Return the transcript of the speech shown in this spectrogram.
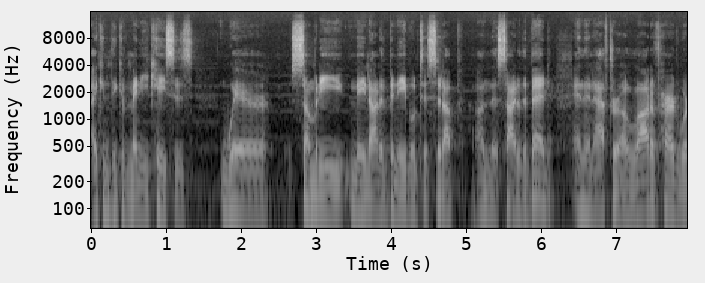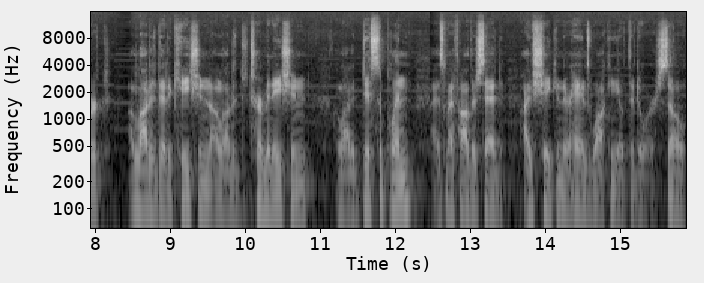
I can think of many cases where somebody may not have been able to sit up on the side of the bed. And then, after a lot of hard work, a lot of dedication, a lot of determination, a lot of discipline, as my father said, I've shaken their hands walking out the door. So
